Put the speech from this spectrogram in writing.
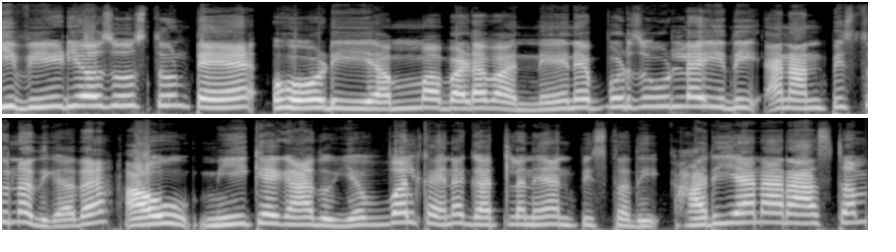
ఈ వీడియో చూస్తుంటే ఓడి అమ్మ బడవ నేనెప్పుడు చూడలే ఇది అని అనిపిస్తున్నది కదా? అవు మీకే కాదు ఎవ్వరికైనా గట్లనే అనిపిస్తది. హర్యానా రాష్ట్రం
